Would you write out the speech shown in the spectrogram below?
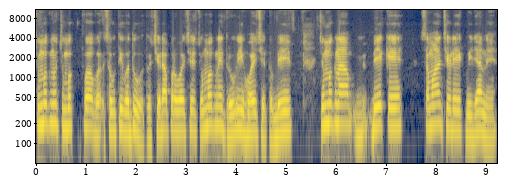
ચુંબકનું ચુંબકત્વ સૌથી વધુ તો છેડા પર હોય છે. ચુંબકની ધ્રુવી હોય છે તો બે. ચુંબકના બે કે સમાન છેડે એકબીજાને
